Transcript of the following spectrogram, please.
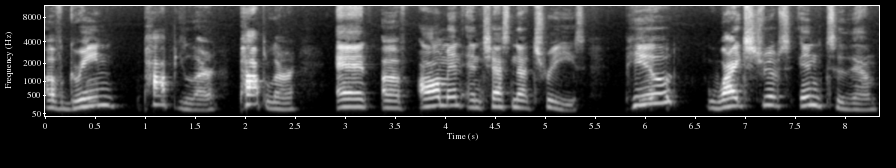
of green poplar, poplar and of almond and chestnut trees, peeled white strips into them,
